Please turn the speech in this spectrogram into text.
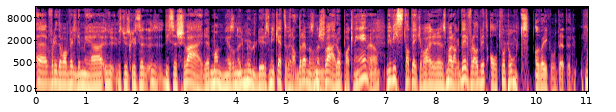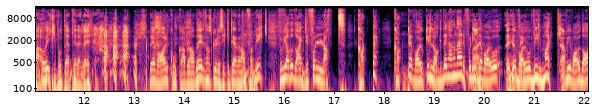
Eh, fordi det var veldig mye Hvis du husker disse, disse svære, mange sånne muldyr som gikk etter hverandre med sånne svære oppakninger. Ja. Vi visste at det ikke var smaragder, for det hadde blitt altfor tungt. Og det var ikke poteter. Nei, og ikke poteter heller. det var kokablader som skulle sikkert til en eller annen fabrikk. For vi hadde da egentlig forlatt kartet. Kartet var jo ikke lagd den gangen her, fordi Nei, det var jo, det var jo villmark. Ja. Vi var jo da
